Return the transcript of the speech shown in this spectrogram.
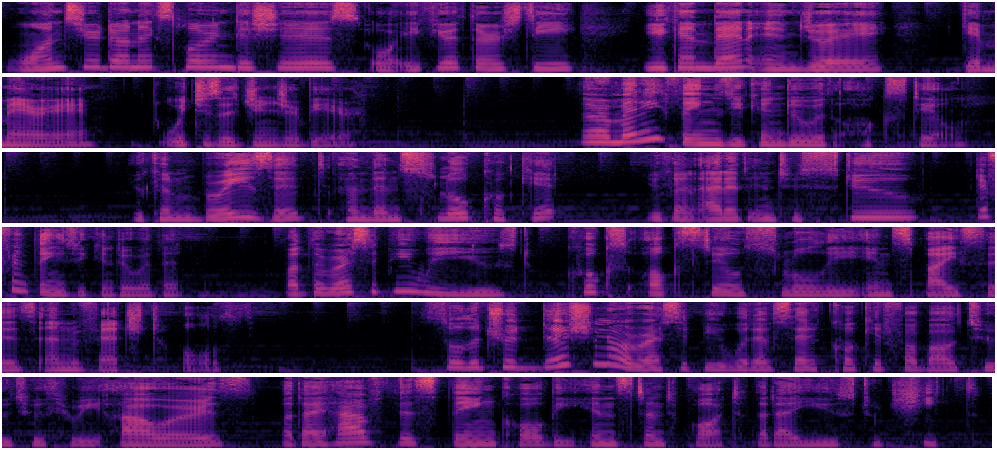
Once you're done exploring dishes, or if you're thirsty, you can then enjoy gemere, which is a ginger beer. There are many things you can do with oxtail. You can braise it and then slow cook it. You can add it into stew, different things you can do with it. But the recipe we used cooks oxtail slowly in spices and vegetables. So the traditional recipe would have said cook it for about two to three hours, but I have this thing called the instant pot that I use to cheat.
